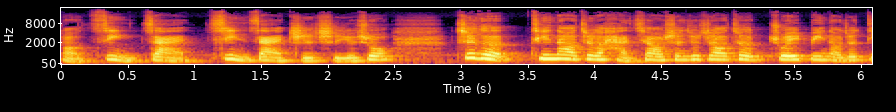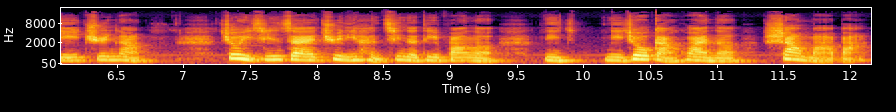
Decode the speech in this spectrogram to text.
哦，近在近在咫尺，也就是说，这个听到这个喊叫声就知道这追兵哦，这敌军呐，就已经在距离很近的地方了，你你就赶快呢上马吧。”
